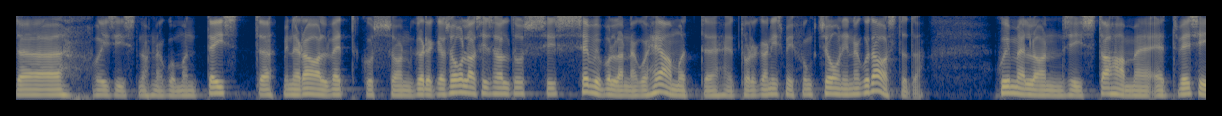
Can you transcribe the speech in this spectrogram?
või siis noh, nagu mõnd teist mineraalvett, kus on kõrge soolasisaldus, siis see võib olla nagu hea mõte, et organismi funktsiooni nagu taastada. Kui meil on, siis tahame, et vesi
